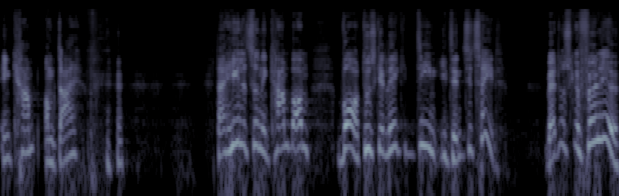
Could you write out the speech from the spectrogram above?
en kamp om dig. Der er hele tiden en kamp om, hvor du skal lægge din identitet. Hvad du skal følge.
